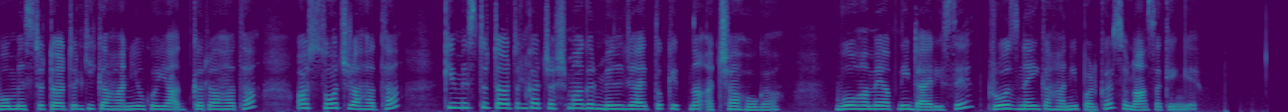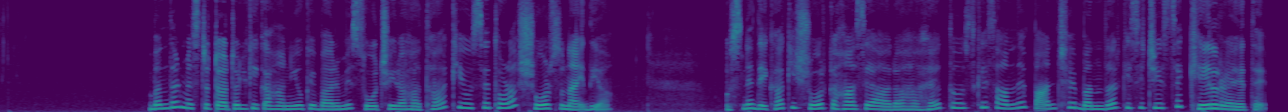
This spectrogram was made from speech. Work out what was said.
वो मिस्टर टर्टल की कहानियों को याद कर रहा था और सोच रहा था कि मिस्टर टर्टल का चश्मा अगर मिल जाए तो कितना अच्छा होगा। वो हमें अपनी डायरी से रोज़ नई कहानी पढ़कर सुना सकेंगे। बंदर मिस्टर टर्टल की कहानियों के बारे में सोच ही रहा था कि उसे थोड़ा शोर सुनाई दिया। उसने देखा कि शोर कहाँ से आ रहा है तो उसके सामने पाँच छह बंदर किसी चीज़ से खेल रहे थे।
